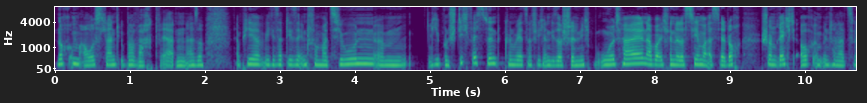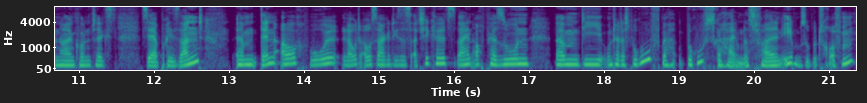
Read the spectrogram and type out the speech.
noch im Ausland überwacht werden. Also ich habe hier, wie gesagt, diese Informationen ähm, hieb- und stichfest sind, können wir jetzt natürlich an dieser Stelle nicht beurteilen, aber ich finde, das Thema ist ja doch schon recht auch im internationalen Kontext sehr brisant. Ähm, denn auch wohl laut Aussage dieses Artikels seien auch Personen, ähm, die unter das Beruf, Berufsgeheimnis fallen, ebenso betroffen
